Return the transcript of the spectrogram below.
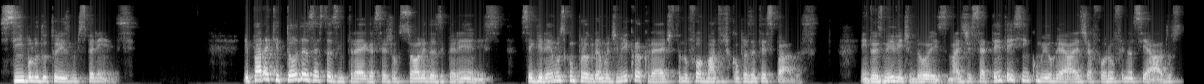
símbolo do turismo de experiência. E para que todas estas entregas sejam sólidas e perenes, seguiremos com um programa de microcrédito no formato de compras antecipadas. Em 2022, mais de 75 mil reais já foram financiados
